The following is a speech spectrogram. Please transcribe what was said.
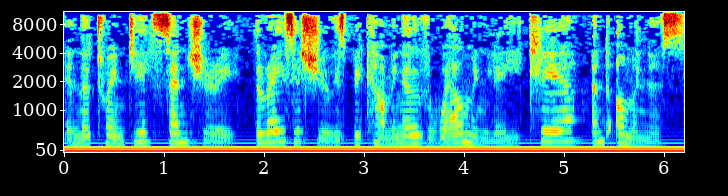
In the 20th century, the race issue is becoming overwhelmingly clear and ominous.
